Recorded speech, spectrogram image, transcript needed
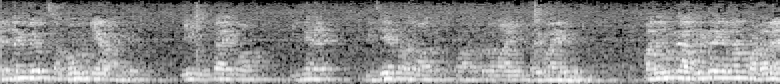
എന്തെങ്കിലും സംഭവിക്കുകയാണെങ്കിൽ ഈ കൂട്ടായ്മ ഇങ്ങനെ വിജയപ്രദമായി വരുമായിരുന്നു. അതുകൊണ്ട് അവരുടെ എല്ലാം വളരെ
